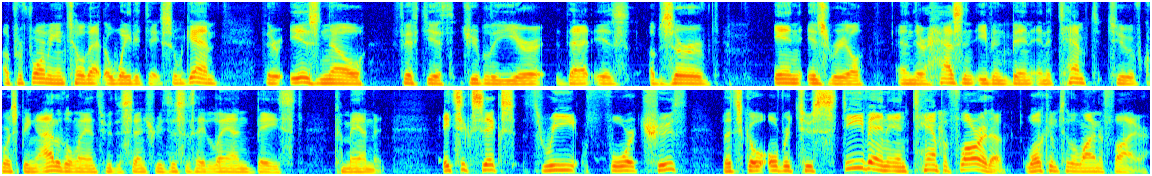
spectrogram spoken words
of performing until that awaited day. So again, there is no 50th Jubilee year that is observed in Israel, and there hasn't even been an attempt to, of course, being out of the land through the centuries. This is a land based commandment. 866 34 Truth. Let's go over to Stephen in Tampa, Florida. Welcome to the line of fire.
